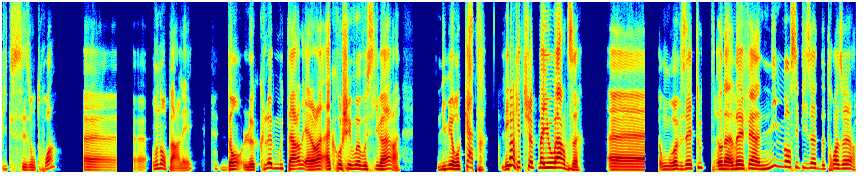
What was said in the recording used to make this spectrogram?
Peaks saison 3, euh, on en parlait dans le Club Moutarde. Et alors là, accrochez-vous à vos slibards. Numéro 4, les Ketchup Mayo Awards. On refaisait tout. On, a- on avait fait un immense épisode de 3 heures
